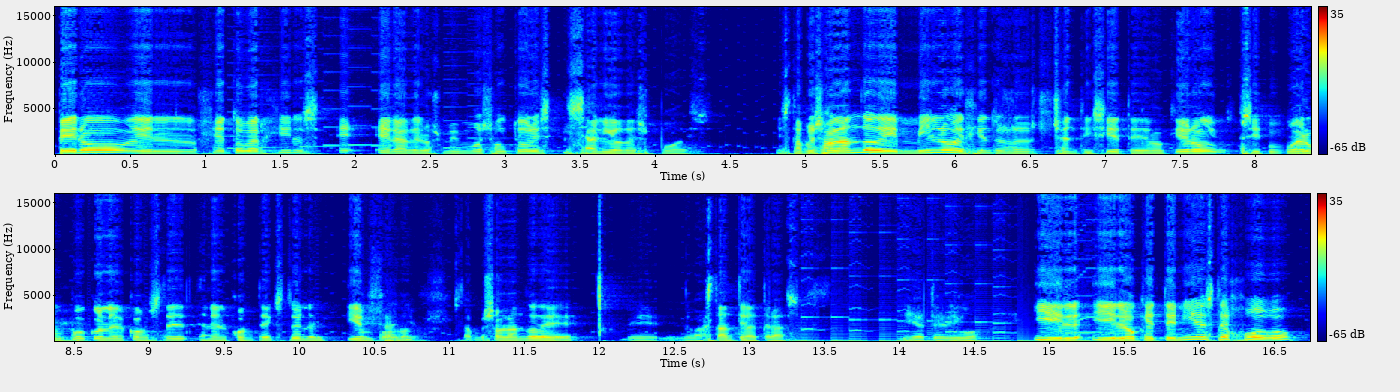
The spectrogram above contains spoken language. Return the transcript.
Pero el Get Over Hills e, era de los mismos autores y salió después. Estamos hablando de 1987, lo quiero situar un poco en el, en el contexto, en el tiempo. Estamos hablando de, bastante atrás, ya te digo. Y, lo que tenía este juego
